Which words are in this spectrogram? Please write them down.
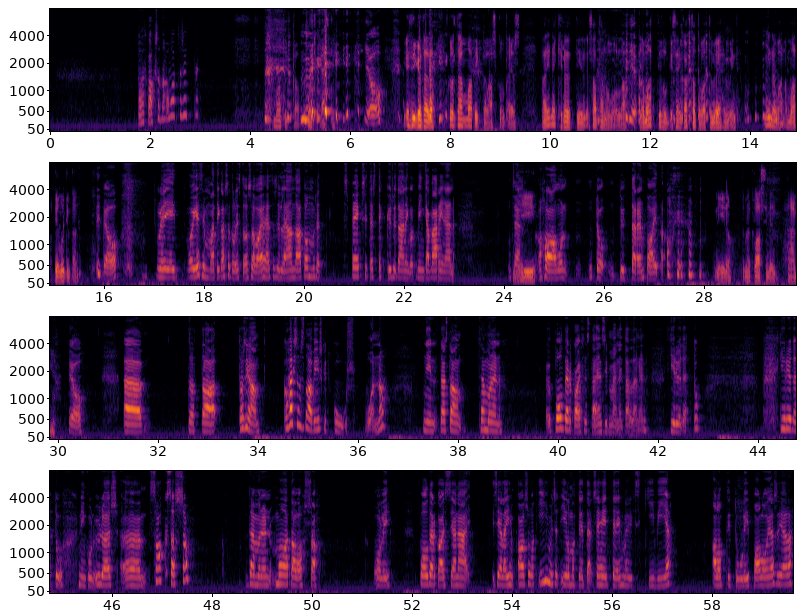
1200 vuotta sitten. Matikka podcasti. Joo. Ja niin kuin tätä, kuulostaa matikkalaskulta, jos tarina kirjoitettiin sataluvulla ja Matti luki sen 2000 vuotta myöhemmin. Minä vuonna Matti luki. Joo. Ei, ei, oikeasti matikassa tulisi tuossa vaiheessa sille antaa tommoset speksit ja sitten kysytään, niin kuin, että minkä värinen sen Niin. haamun to, tyttären paita on. Niin on, tämmöinen klassinen häm. Joo. Öö, tota, tosiaan 856 vuonna, niin tästä on tämmönen Poltergeistista ensimmäinen tällainen kirjoitettu, kirjoitettu niin kuin ylös. Öö, Saksassa tämmönen maatalossa oli Poltergeist ja nämä siellä asuvat ihmiset ilmoitti, että se heitteli esimerkiksi kiviä, aloitti tulipaloja siellä.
